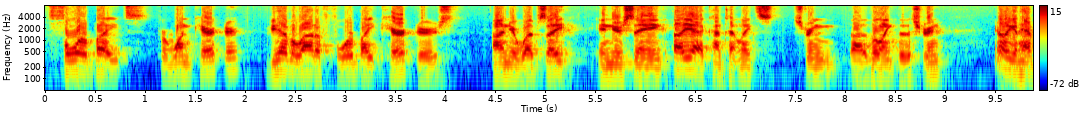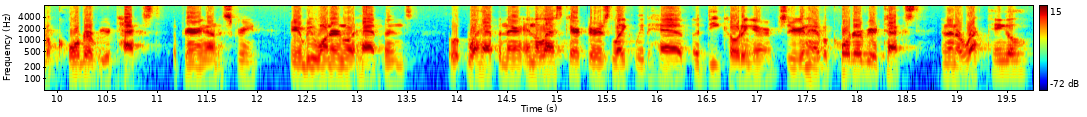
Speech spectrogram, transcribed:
Four bytes for one character. If you have a lot of four byte characters on your website and you're saying, oh yeah, content length string, uh, the length of the string, you're only going to have a quarter of your text appearing on the screen. You're going to be wondering what happens, what happened there. And the last character is likely to have a decoding error. So you're going to have a quarter of your text and then a rectangle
